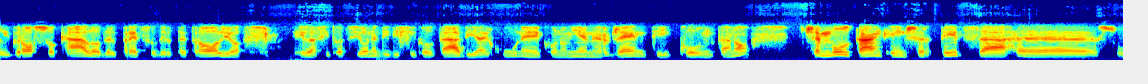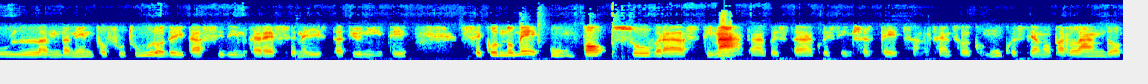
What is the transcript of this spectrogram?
il grosso calo del prezzo del petrolio e la situazione di difficoltà di alcune economie emergenti contano. C'è molta anche incertezza eh, sull'andamento futuro dei tassi di interesse negli Stati Uniti, secondo me un po' sovrastimata questa, questa incertezza, nel senso che comunque stiamo parlando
